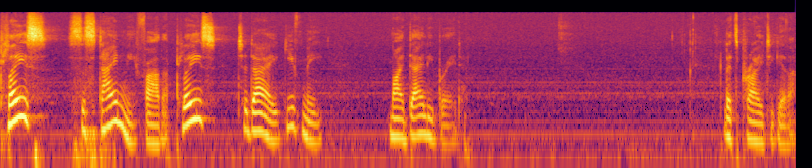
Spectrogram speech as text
please sustain me, Father. Please today give me my daily bread. Let's pray together.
